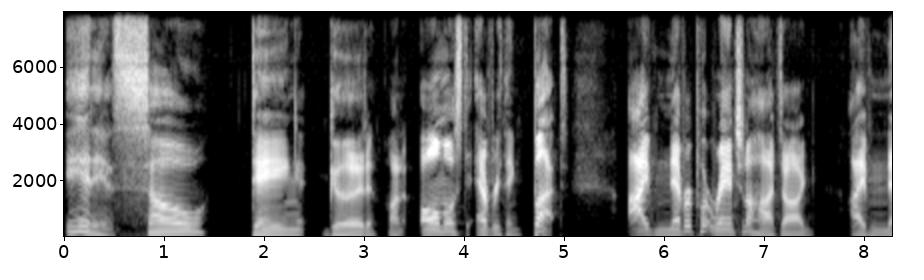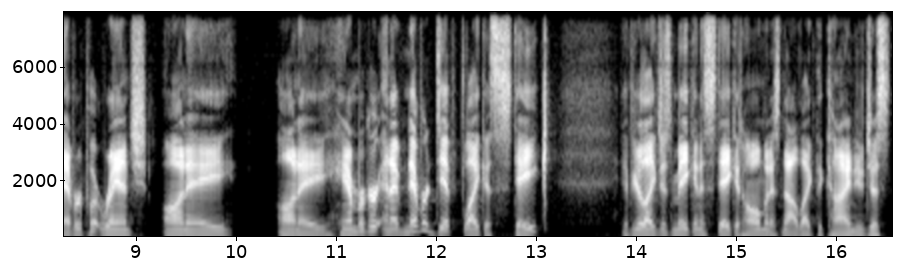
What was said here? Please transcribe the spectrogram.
it is so dang good on almost everything. But I've never put ranch on a hot dog. I've never put ranch on a on a hamburger, and I've never dipped like a steak. If you're like just making a steak at home and it's not like the kind you just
